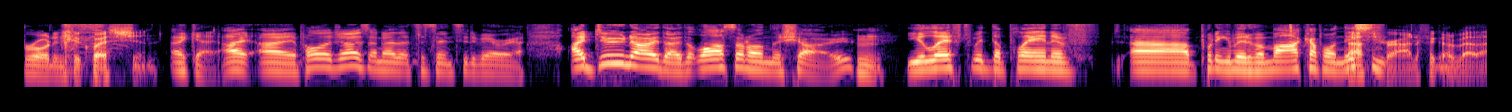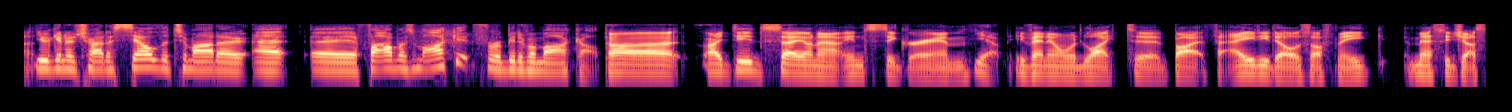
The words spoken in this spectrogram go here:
brought into question. Okay, I, I apologize. I know that's a sensitive area. I do know though that last night on the show, Hmm. you left with the plan of uh, putting a bit of a markup on this. That's right. I forgot about that. You're going to try to sell the tomato at a farmer's market for a bit of a markup. Uh, I did say on our Instagram, Yep. if anyone would like to buy it for eighty dollars off me, message us.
